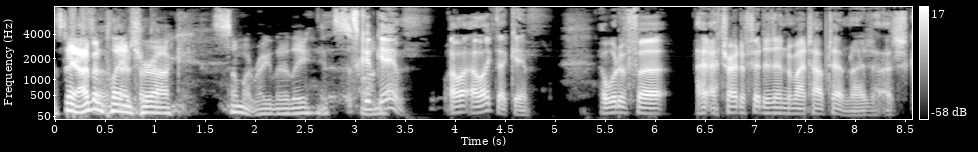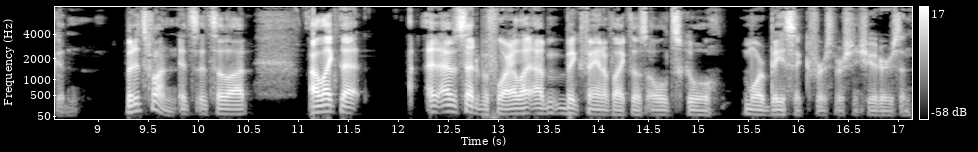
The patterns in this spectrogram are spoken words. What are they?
I say I've been So playing. Turok somewhat regularly. It's It's, a good game. I, I like that game. I would have, uh, I, I tried to fit it into my top 10, but I, ju- I just couldn't. But it's fun. It's, it's a lot. I like that. I, I've said it before. I like, I'm a big fan of like those old school, more basic first person shooters and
